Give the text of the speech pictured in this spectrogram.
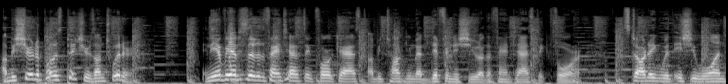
I'll be sure to post pictures on Twitter. In every episode of the Fantastic Forecast, I'll be talking about a different issue of the Fantastic Four, starting with issue 1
